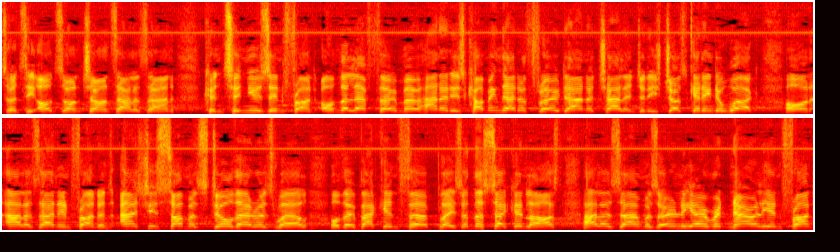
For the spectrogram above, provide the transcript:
So it's the odds-on chance Alazan continues in front. On the left, though, Mohanad is coming there to throw down a challenge, and he's just getting to work on Alazan in front. And Ashes Summer's still there as well, although back in third place. At the second last, Alazan was only over it narrowly in front.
